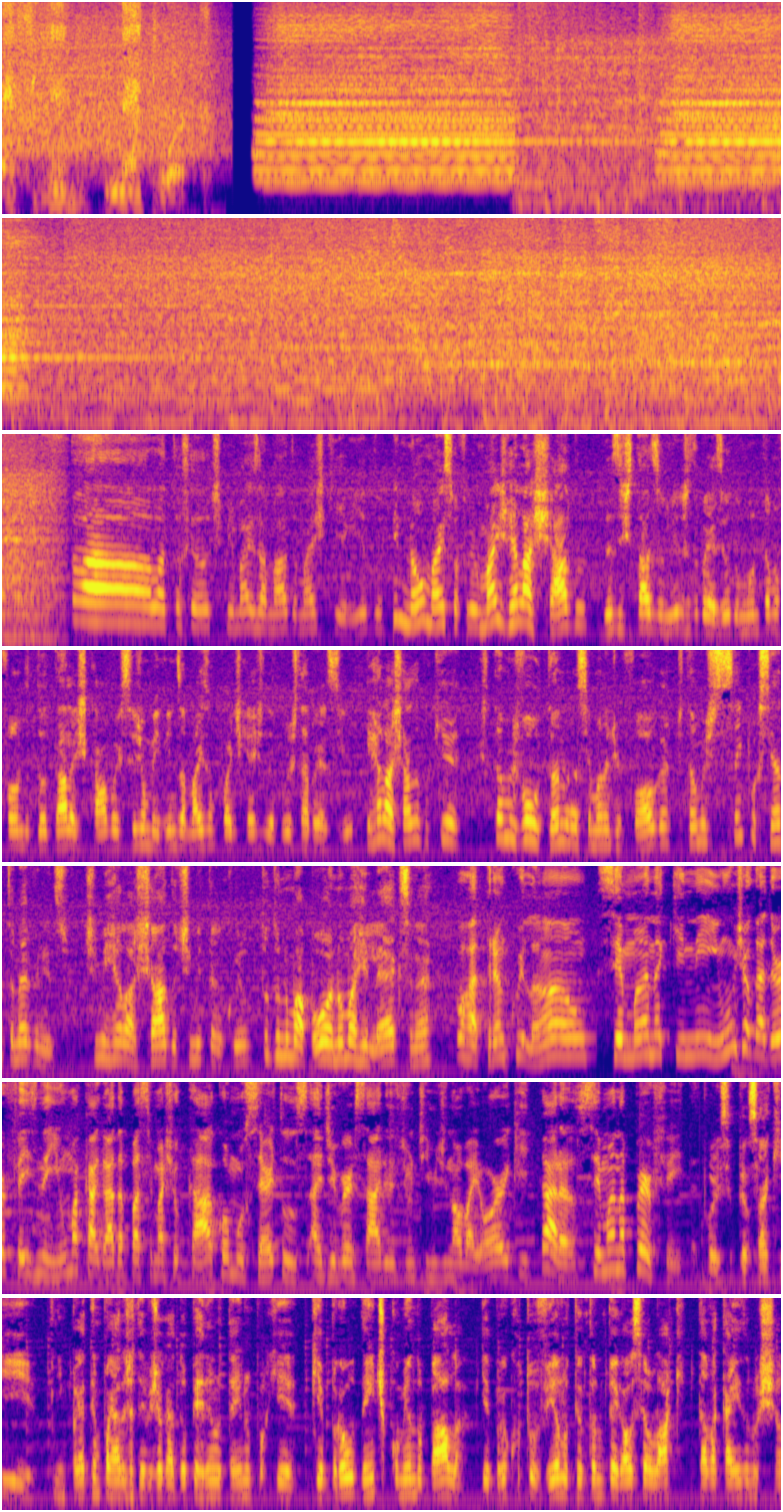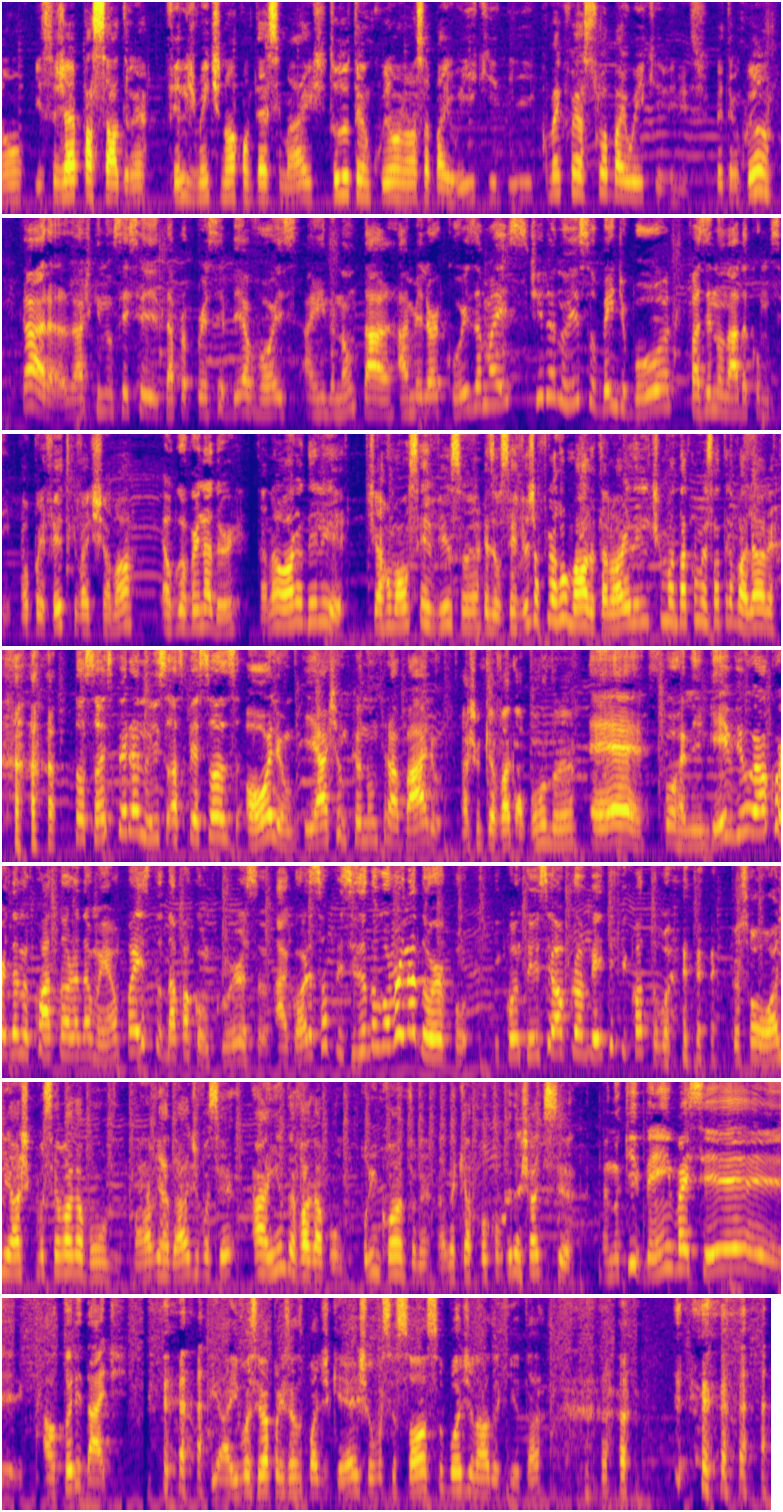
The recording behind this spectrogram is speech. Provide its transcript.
FM Network. Torcedor do time mais amado, mais querido e não mais sofrido, mais relaxado dos Estados Unidos, do Brasil, do mundo. Estamos falando do Dallas Cowboys. Sejam bem-vindos a mais um podcast do Blue Star Brasil. E relaxado porque estamos voltando na semana de folga. Estamos 100%, né, Vinícius? Time relaxado, time tranquilo, tudo numa boa, numa relax, né? Porra, tranquilão. Semana que nenhum jogador fez nenhuma cagada para se machucar, como certos adversários de um time de Nova York. Cara, semana perfeita. Pô, se pensar que em pré-temporada já teve jogador perdendo treino porque quebrou o dente comendo bala, quebrou o cotovelo tentando pegar o celular que tava caindo no chão. Isso já é passado, né? Felizmente não acontece mais. Tudo tranquilo na nossa bye week. E como é que foi a sua bye week, Vinícius? Foi tranquilo? Cara, acho que não sei se dá para perceber, a voz ainda não tá a melhor coisa, mas tirando isso, bem de boa, fazendo nada como sempre. É o prefeito que vai te chamar? É o governador. Tá na hora dele te arrumar um serviço, né? Quer dizer, o serviço já foi arrumado, tá na hora dele te mandar começar a trabalhar, né? Tô só esperando isso. As pessoas olham e acham que eu não trabalho. Acham que é vagabundo, né? É, porra, ninguém viu eu acordando 4 horas da manhã pra estudar pra concurso. Agora eu só preciso do governador, pô. Enquanto isso eu aproveito e fico à toa. O pessoal olha e acha que você é vagabundo. Mas na verdade você ainda é vagabundo. Por enquanto, né? Daqui a pouco vai deixar de ser. Ano que vem vai ser autoridade. E aí você apresenta o podcast ou você só subordinado aqui, tá?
